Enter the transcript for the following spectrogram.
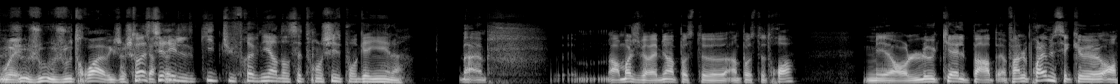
Ouais. joue, joue, joue 3 avec Josh Toi, Richardson. Cyril, qui tu ferais venir dans cette franchise pour gagner là? Bah, pff, alors moi, je verrais bien un poste, un poste 3. Mais alors lequel par enfin le problème c'est que en,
